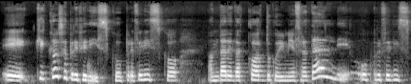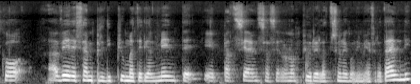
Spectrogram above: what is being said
E che cosa preferisco? Preferisco andare d'accordo con i miei fratelli o preferisco avere sempre di più materialmente e pazienza se non ho più relazione con i miei fratelli?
